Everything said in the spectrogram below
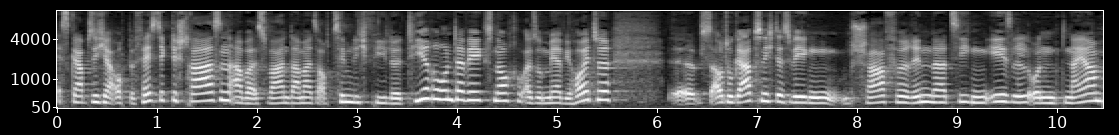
Es gab sicher auch befestigte Straßen, aber es waren damals auch ziemlich viele Tiere unterwegs noch, also mehr wie heute. Äh, das Auto gab es nicht, deswegen Schafe, Rinder, Ziegen, Esel und naja,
